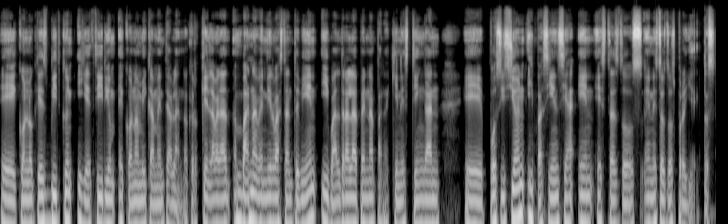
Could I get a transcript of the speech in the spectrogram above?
eh, con lo que es Bitcoin y Ethereum económicamente hablando. Pensando. Creo que la verdad van a venir bastante bien y valdrá la pena para quienes tengan eh, posición y paciencia en, estas dos, en estos dos proyectos.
